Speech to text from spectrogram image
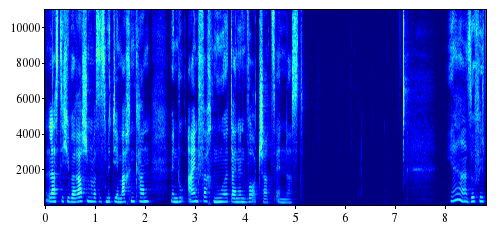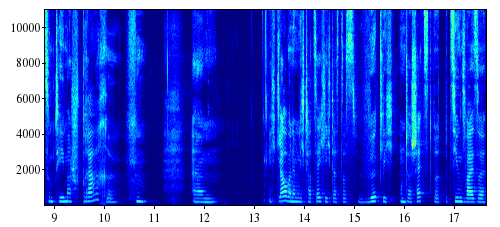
Lass dich überraschen, was es mit dir machen kann, wenn du einfach nur deinen Wortschatz änderst. Ja, so viel zum Thema Sprache. ähm, ich glaube nämlich tatsächlich, dass das wirklich unterschätzt wird, beziehungsweise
